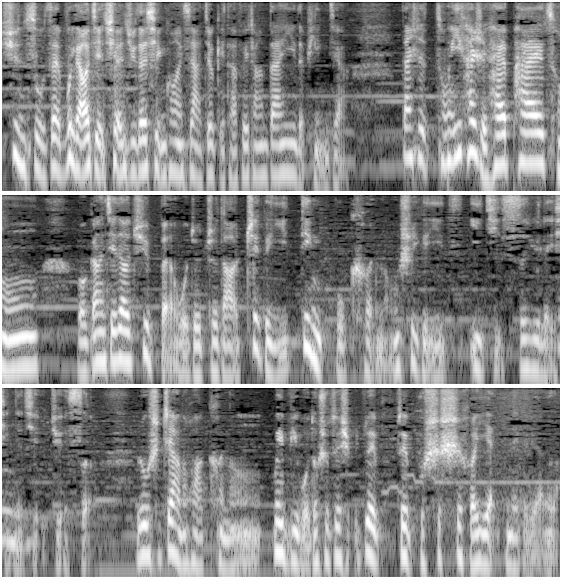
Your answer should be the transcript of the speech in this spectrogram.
迅速在不了解全局的情况下就给他非常单一的评价，但是从一开始开拍，从我刚接到剧本，我就知道这个一定不可能是一个一一己私欲类型的角角色。如果是这样的话，可能未必我都是最最最不是适合演的那个人了。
